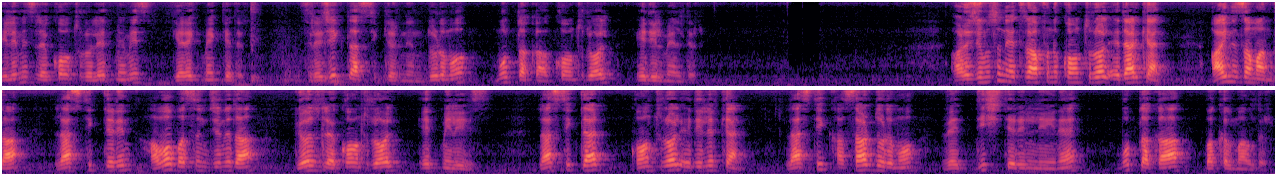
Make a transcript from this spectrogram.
elimizle kontrol etmemiz gerekmektedir. Silecek lastiklerinin durumu mutlaka kontrol edilmelidir. Aracımızın etrafını kontrol ederken aynı zamanda lastiklerin hava basıncını da gözle kontrol etmeliyiz. Lastikler kontrol edilirken lastik hasar durumu ve diş derinliğine mutlaka bakılmalıdır.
